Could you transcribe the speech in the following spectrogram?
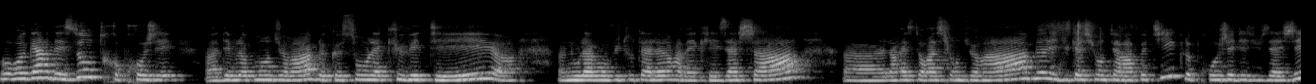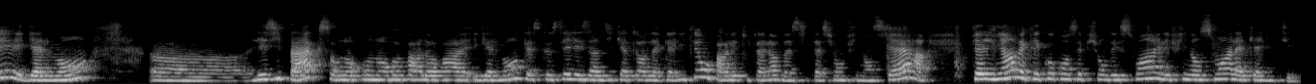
au regard des autres projets développement durable que sont la QVT, euh, nous l'avons vu tout à l'heure avec les achats, euh, la restauration durable, l'éducation thérapeutique, le projet des usagers également. Euh, les IPAX, on en, reparlera également. Qu'est-ce que c'est les indicateurs de la qualité? On parlait tout à l'heure d'incitation financière. Quel lien avec l'éco-conception des soins et les financements à la qualité?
